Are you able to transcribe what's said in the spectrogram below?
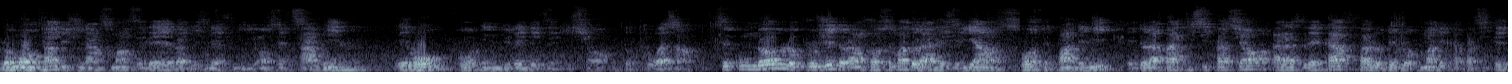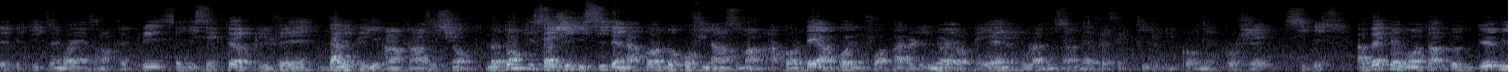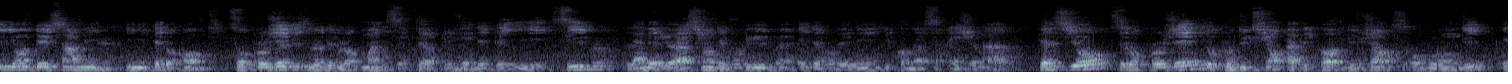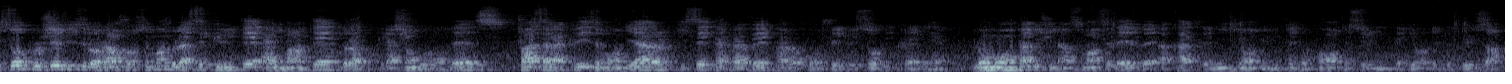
Le montant du financement s'élève à 19 700 000 euros pour une durée d'exécution de 3 ans. Secondo, le projet de renforcement de la résilience post-pandémique et de la participation à la ZLECAF par le développement des capacités des petites et moyennes entreprises et du secteur privé dans les pays en transition. Notons qu'il s'agit ici d'un accord de cofinancement accordé encore une fois par l'Union européenne pour la mise en œuvre effective du premier projet ci-dessus. Avec un montant de 2 200 000 unités de compte, ce projet vise le développement du secteur privé des pays cibles, l'amélioration des volumes et des revenus du commerce régional. Tertio, c'est le projet de production agricole d'urgence au Burundi et ce projet vise le renforcement de la sécurité alimentaire de la population burundaise face à la crise mondiale qui s'est aggravée par le conflit russo-ukrainien. Le montant du financement s'élève à 4 millions d'unités de compte sur une période de deux ans.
